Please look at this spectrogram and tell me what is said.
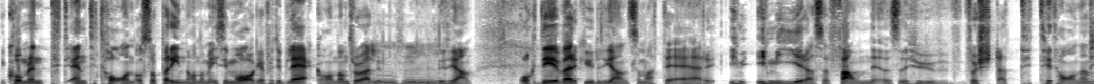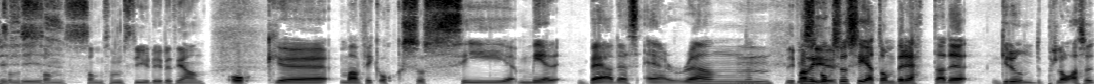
det kommer en, en titan och stoppar in honom i sin mage för att typ läka honom tror jag, li- Mhm. lite grann. Och det verkar ju lite grann som att det är Ymir, alltså faun, alltså hur första titanen som, som, som, som styr det lite grann. Och eh, man fick också se mer Badass Aaron. Mm. Man fick se- också se att de berättade grundplan, alltså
